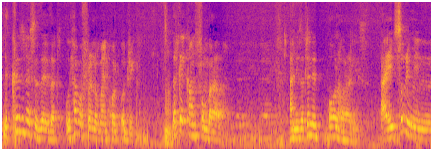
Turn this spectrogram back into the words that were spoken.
the craziness is there that we have a friend of mine called Odrick. Hmm. That guy comes from Mbarara. And he's attended all our rallies. I saw him in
